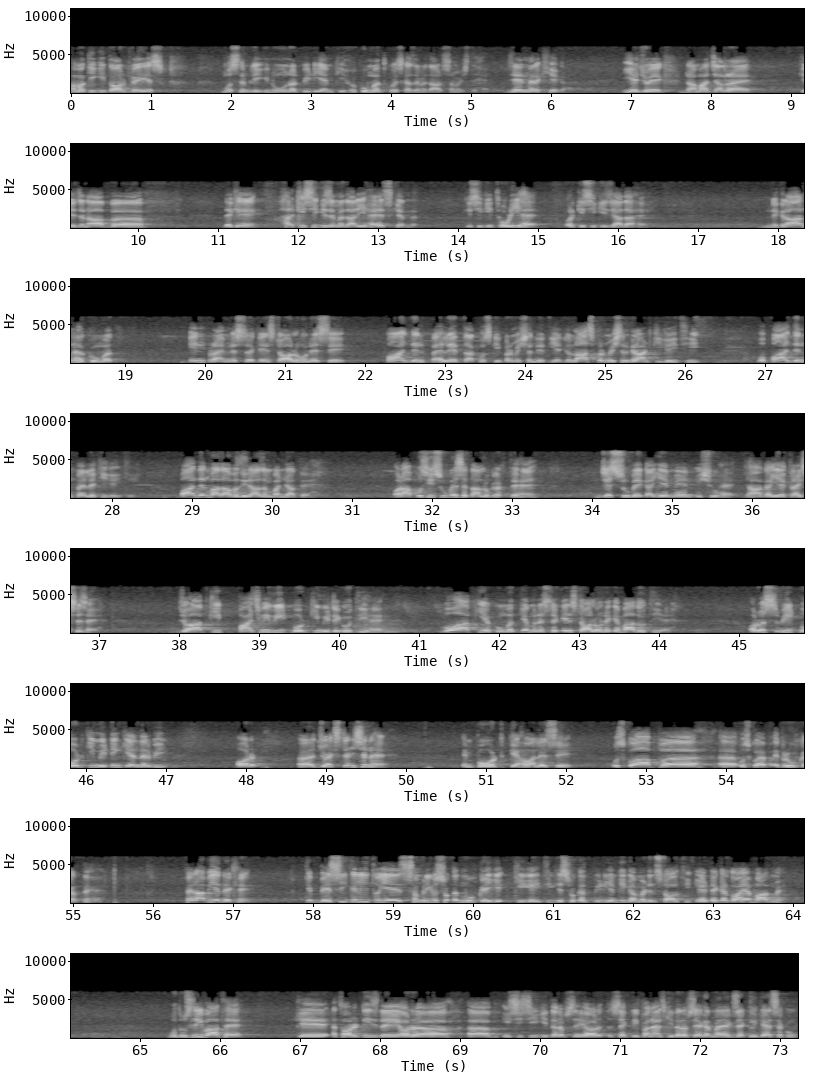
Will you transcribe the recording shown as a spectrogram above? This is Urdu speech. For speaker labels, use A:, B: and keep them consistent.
A: ہم حقیقی طور پہ اس مسلم لیگ نون اور پی ڈی ایم کی حکومت کو اس کا ذمہ دار سمجھتے ہیں۔ ذہن میں رکھیے گا۔ یہ جو ایک ڈرامہ چل رہا ہے کہ جناب، دیکھیں، ہر کسی کی ذمہ داری ہے اس کے اندر۔ کسی کی تھوڑی ہے اور کسی کی زیادہ ہے۔ نگران حکومت ان پرائم منسٹر کے انسٹال ہونے سے پانچ دن پہلے تک اس کی پرمیشن دیتی ہے۔ جو لاسٹ پرمیشن گرانٹ کی گئی تھی، وہ پانچ دن پہلے کی گئی تھی۔ پانچ دن بعد آپ وزیر اعظم بن جاتے ہیں اور آپ اسی صوبے سے تعلق رکھتے ہیں جس صوبے کا یہ مین ایشو ہے، جہاں کا یہ کرائسس ہے۔ جو آپ کی پانچویں ویٹ بورڈ کی میٹنگ ہوتی ہے، وہ آپ کی حکومت کے منسٹر کے انسٹال ہونے کے بعد ہوتی ہے۔ اور اس ویٹ بورڈ کی میٹنگ کے اندر بھی، اور جو ایکسٹینشن ہے امپورٹ کے حوالے سے، اس کو آپ اس کو اپروو کرتے ہیں۔ پھر آپ یہ دیکھیں کہ بیسیکلی تو یہ سمری اس وقت موو کی گئی تھی، جس وقت پی ڈی ایم کی گورنمنٹ انسٹال تھی۔ کیئر ٹیکر تو آیا بعد میں۔ وہ دوسری بات ہے کہ اتھارٹیز نے اور ای سی سی کی طرف سے اور سیکٹری فائنانس کی طرف سے اگر میں ایگزیکٹلی کہہ سکوں،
